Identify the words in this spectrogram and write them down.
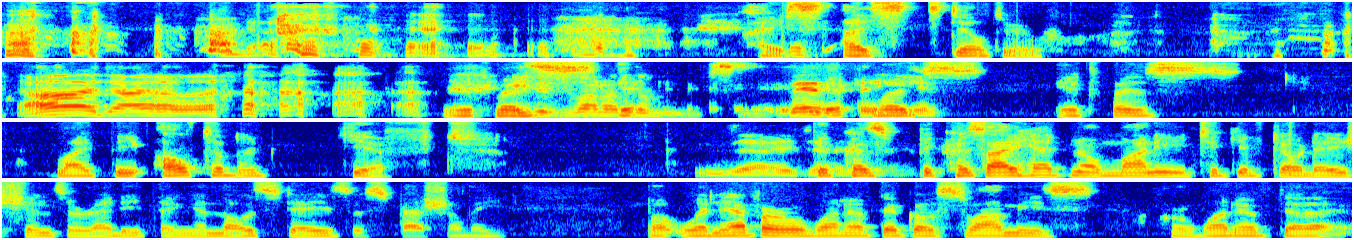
I, I still do. oh, Jai. It was, it is one of it, the best it things. was, it was like the ultimate gift. Because because I had no money to give donations or anything in those days, especially. But whenever one of the Goswamis or one of the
